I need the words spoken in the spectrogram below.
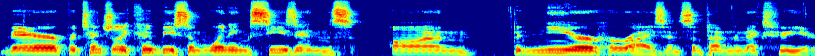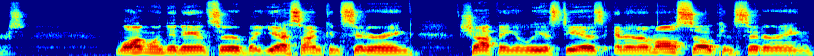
there potentially could be some winning seasons on the near horizon sometime in the next few years. Long winded answer, but yes, I'm considering shopping Elias Diaz, and then I'm also considering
